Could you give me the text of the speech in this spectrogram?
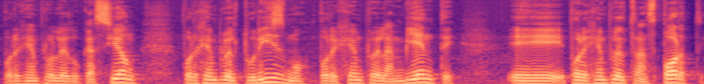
por ejemplo, la educación, por ejemplo, el turismo, por ejemplo, el ambiente, eh, por ejemplo, el transporte.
